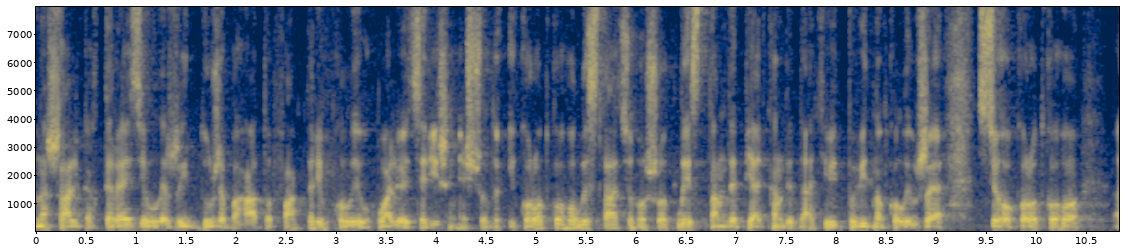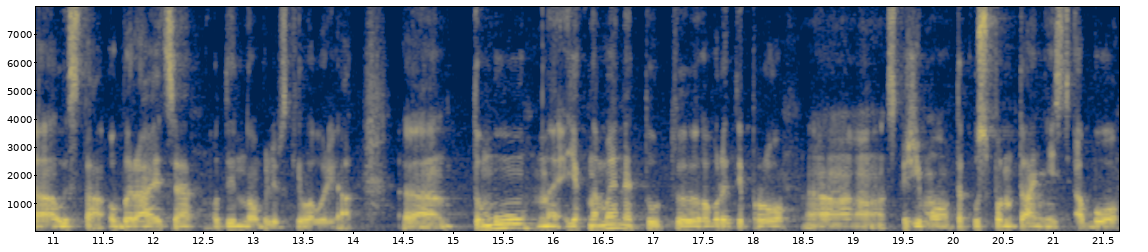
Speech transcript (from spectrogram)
на шальках Терезів лежить дуже багато факторів, коли ухвалюється рішення щодо і короткого листа цього шот-лист, там де п'ять кандидатів. Відповідно, коли вже з цього короткого листа обирається один Нобелівський лауреат. Е, Тому, е, як на мене, тут е, говорити про, е, скажімо, таку спонтанність або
